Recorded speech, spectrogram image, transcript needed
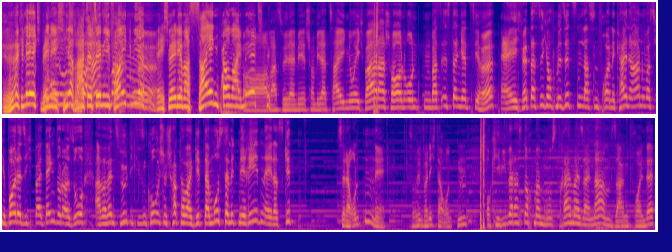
Wirklich? Bin du, ich hier? Warte, Timmy, folg mir! Ich will dir was zeigen, komm mal mit! Oh, was will er mir jetzt schon wieder zeigen? Nur ich war da schon unten. Was ist denn jetzt hier, hä? Ey, ich werde das nicht auf mir sitzen lassen, Freunde. Keine Ahnung, was hier Beute sich denkt oder so. Aber wenn es wirklich diesen komischen Shuttower gibt, dann muss er mit mir reden, ey. Das gibt... Ist er da unten? Nee. Ist auf jeden Fall nicht da unten. Okay, wie war das nochmal? Man muss dreimal seinen Namen sagen, Freunde.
